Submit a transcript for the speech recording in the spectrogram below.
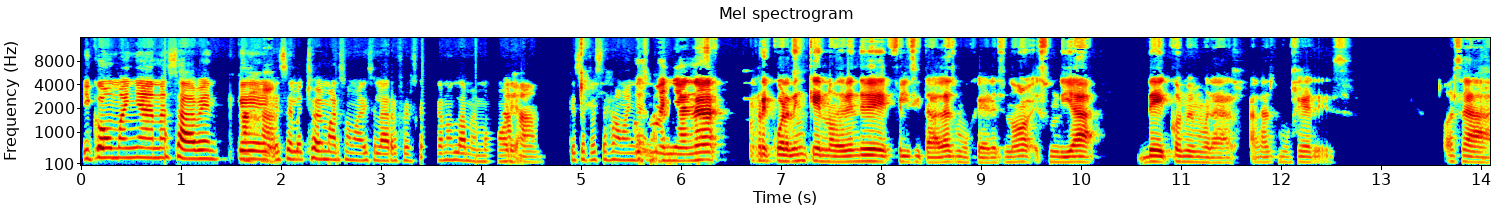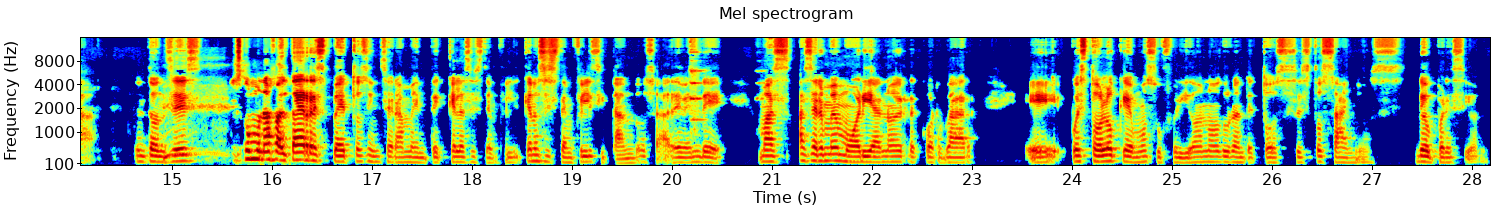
Y como mañana saben que Ajá. es el 8 de marzo, Marisela, refrescanos la memoria. Ajá. Que se festeja mañana. Pues mañana recuerden que no deben de felicitar a las mujeres, ¿no? Es un día de conmemorar a las mujeres. O sea, entonces es como una falta de respeto, sinceramente, que las estén que nos estén felicitando. O sea, deben de más hacer memoria, ¿no? Y recordar, eh, pues todo lo que hemos sufrido, ¿no? Durante todos estos años de opresión.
